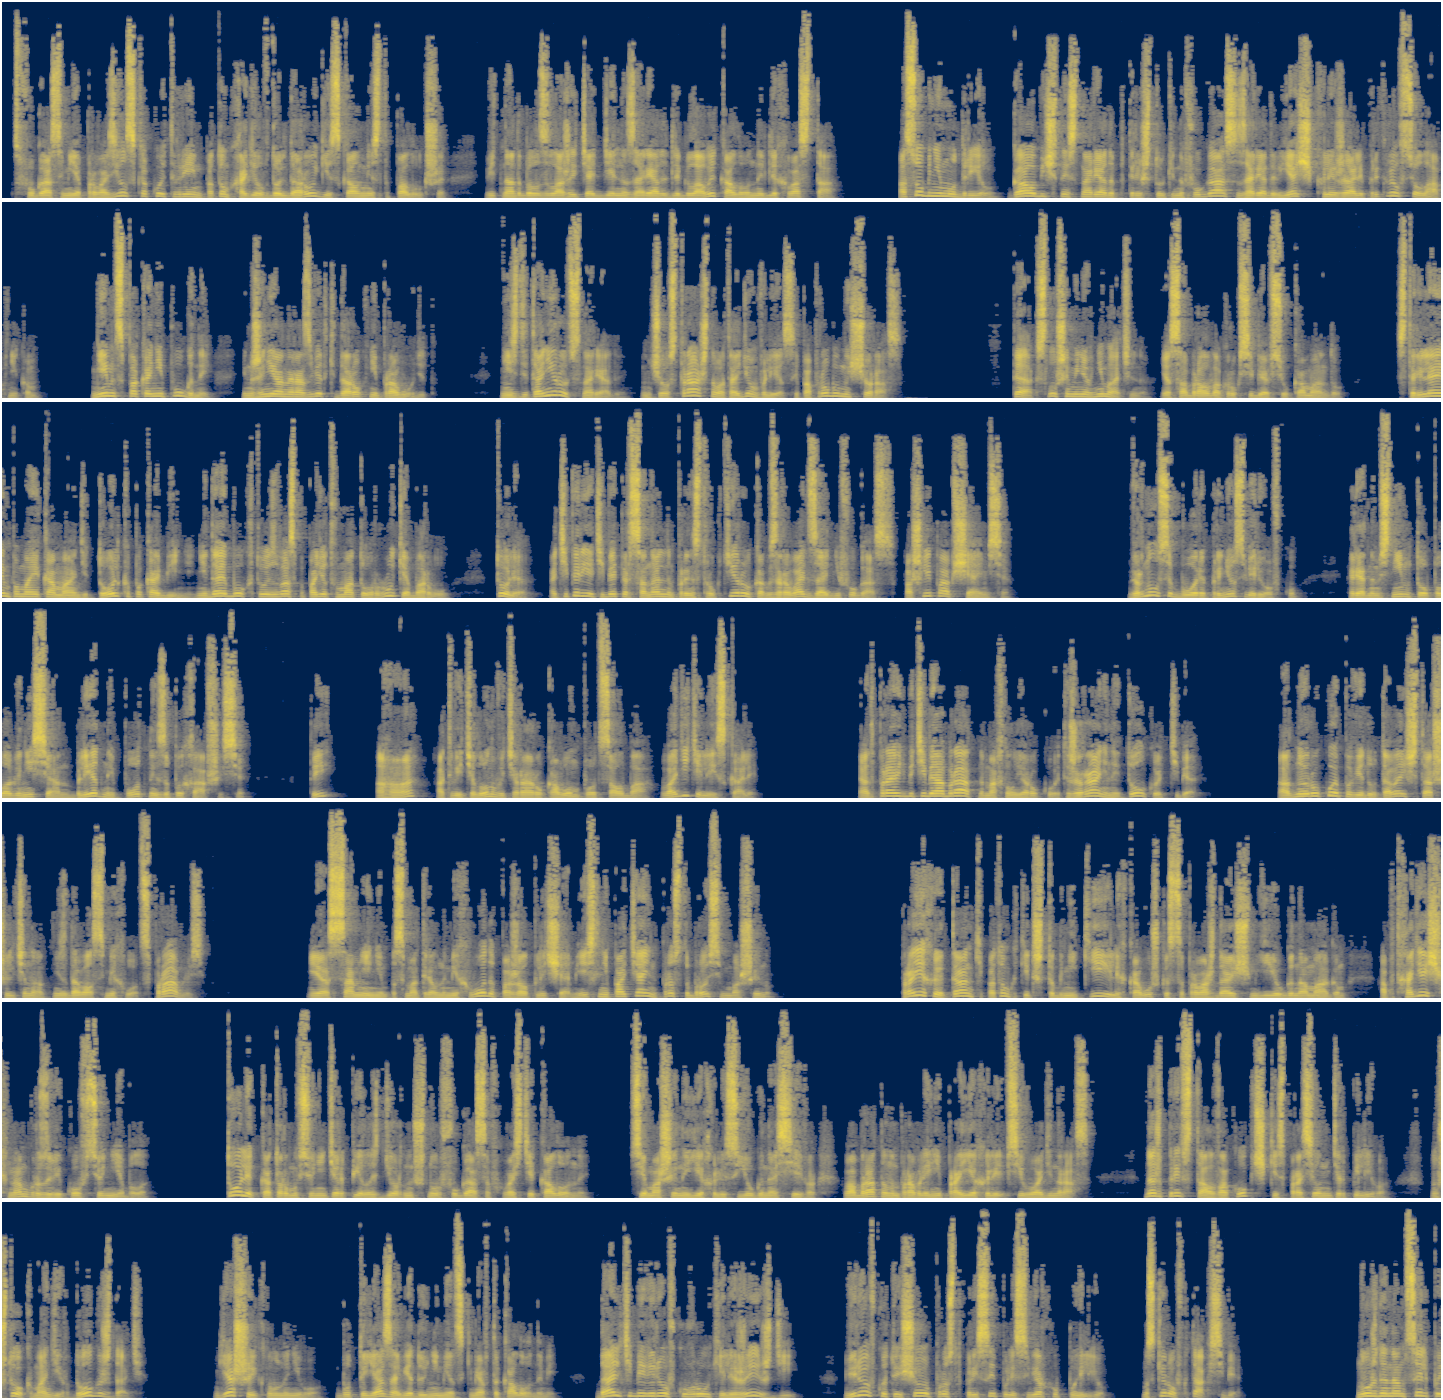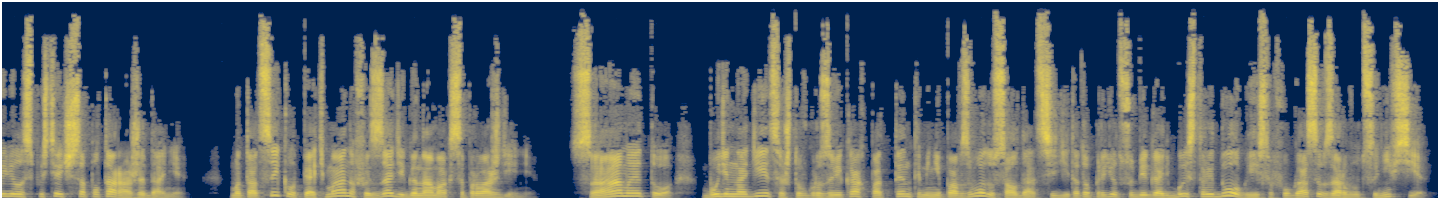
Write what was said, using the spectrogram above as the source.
С фугасами я провозился какое-то время, потом ходил вдоль дороги, искал место получше. Ведь надо было заложить отдельно заряды для головы колонны и для хвоста. Особо не мудрил. Гаубичные снаряды по три штуки на фугас, заряды в ящиках лежали, прикрыл все лапником. Немец пока не пуганный, инженерной разведки дорог не проводит. Не сдетонируют снаряды? Ничего страшного, отойдем в лес и попробуем еще раз. Так, слушай меня внимательно. Я собрал вокруг себя всю команду. Стреляем по моей команде, только по кабине. Не дай бог, кто из вас попадет в мотор, руки оборву. Толя, а теперь я тебя персонально проинструктирую, как взрывать задний фугас. Пошли пообщаемся. Вернулся Боря, принес веревку. Рядом с ним топал Аганесян, бледный, потный, запыхавшийся. «Ты?» «Ага», — ответил он, вытирая рукавом под со лба. «Водителя искали». «Отправить бы тебя обратно», — махнул я рукой. «Ты же раненый, толку от тебя». «Одной рукой поведу, товарищ старший лейтенант», — не сдавался мехвод. «Справлюсь». Я с сомнением посмотрел на мехвода, пожал плечами. Если не потянет, просто бросим машину. Проехали танки, потом какие-то штабники и легковушка с сопровождающим ее гономагом, а подходящих нам грузовиков все не было. Толик, которому все не терпелось дернуть шнур фугаса в хвосте колонны. Все машины ехали с юга на север, в обратном направлении проехали всего один раз. Даже привстал в окопчике и спросил нетерпеливо. «Ну что, командир, долго ждать?» Я шикнул на него, будто я заведую немецкими автоколоннами. Дали тебе веревку в руки, лежи и жди. Веревку-то еще просто присыпали сверху пылью. Маскировка так себе. Нужная нам цель появилась спустя часа полтора ожидания. Мотоцикл, пять манов и сзади гономак сопровождения. Самое то. Будем надеяться, что в грузовиках под тентами не по взводу солдат сидит, а то придется убегать быстро и долго, если фугасы взорвутся не все.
